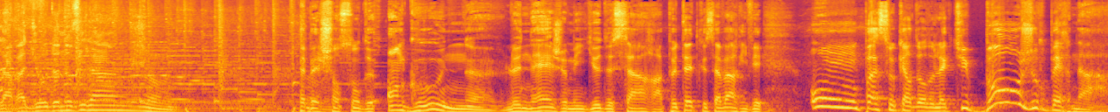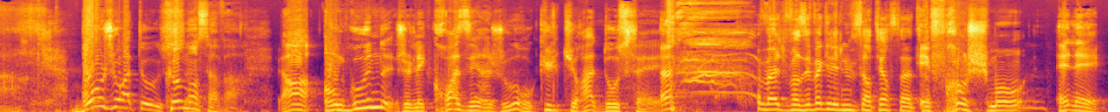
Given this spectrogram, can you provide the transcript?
La radio de nos villages. Très belle chanson de Angoon, le neige au milieu de Sahara. Peut-être que ça va arriver. On passe au quart d'heure de l'actu. Bonjour Bernard. Bonjour à tous. Comment ça va? Ah, Angoun, je l'ai croisé un jour au Cultura d'Auxerre. bah, je pensais pas qu'il allait nous sortir ça. Et franchement, elle est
